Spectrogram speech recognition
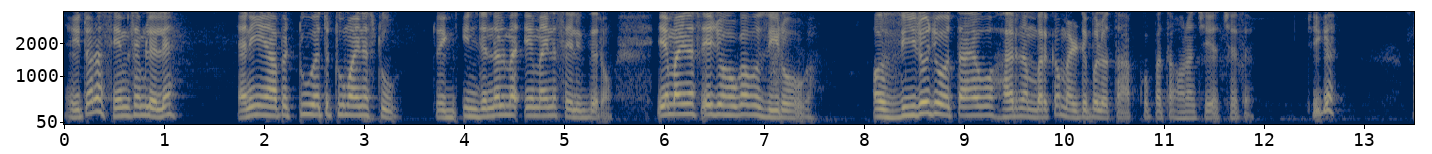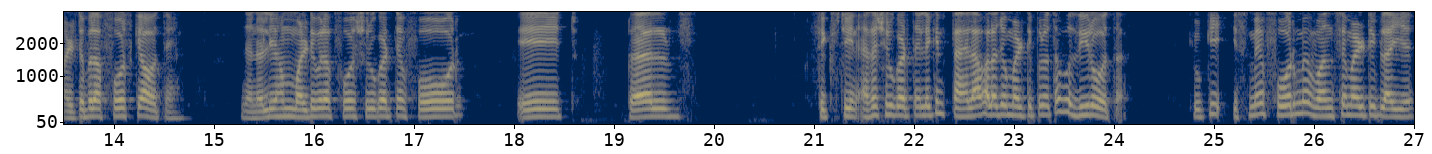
यही तो ना सेम सेम ले लें। यानी यहाँ पे टू है तो टू माइनस टू तो इन जनरल मैं ए माइनस ए लिख दे रहा हूँ। ए माइनस ए जो होगा वो ज़ीरो होगा। और ज़ीरो जो होता है वो हर नंबर का मल्टीपल होता है, आपको पता होना चाहिए अच्छे से। ठीक है? मल्टीपल ऑफ़ फोर्स क्या होते हैं? जनरली हम मल्टीपल ऑफ़ फोर्स शुरू करते हैं। फोर एट ट्वेल्व सिक्सटीन ऐसे शुरू करते हैं। लेकिन पहला वाला जो मल्टीपल होता है वो ज़ीरो होता है। क्योंकि इसमें फोर में वन से मल्टीप्लाई है।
